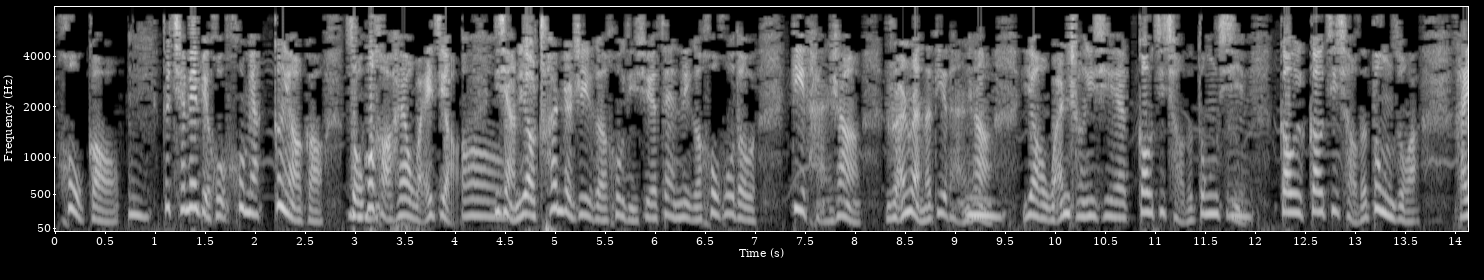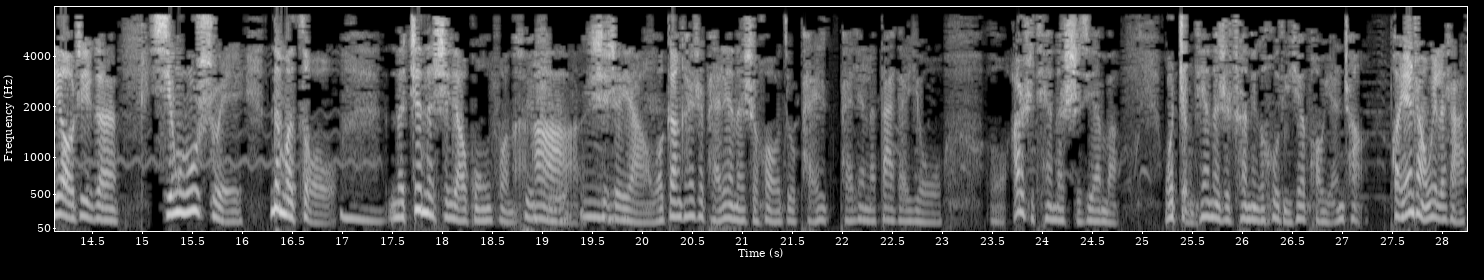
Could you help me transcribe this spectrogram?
后高，嗯，它前面比后后面更要高，走不好还要崴脚。哦你想着要穿着这个厚底靴，在那个厚厚的地毯上、软软的地毯上，嗯要完成一些高技巧的东西、嗯高高技巧的动作，还要这个形如水那么走。嗯那真的是要功夫呢啊，嗯是这样。我刚开始排练的时候，就排排练了大概有哦二十天的时间吧。我整天呢是穿那个厚底靴跑圆场，跑圆场为了啥？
